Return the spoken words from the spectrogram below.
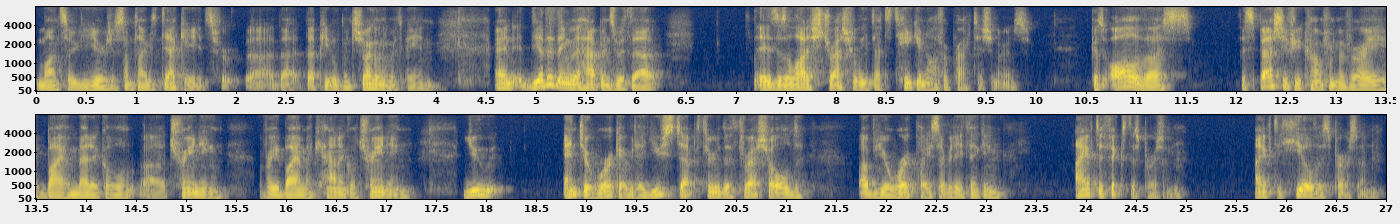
months or years or sometimes decades for uh, that that people have been struggling with pain. And the other thing that happens with that is there's a lot of stress relief that's taken off of practitioners because all of us, especially if you come from a very biomedical uh, training, a very biomechanical training, you enter work every day, you step through the threshold of your workplace every day thinking, I have to fix this person. I have to heal this person.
